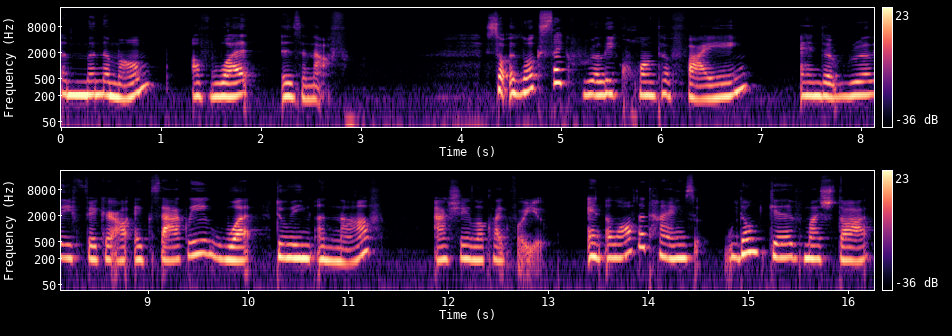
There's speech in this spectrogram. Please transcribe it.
a minimum of what is enough. So it looks like really quantifying and really figure out exactly what doing enough actually look like for you. And a lot of the times, we don't give much thought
